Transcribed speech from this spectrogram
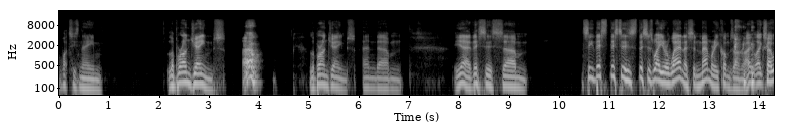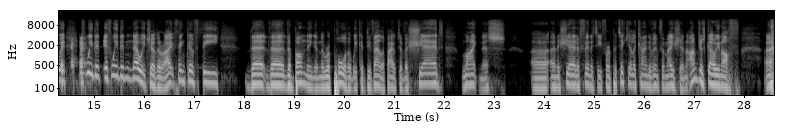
what's his name? LeBron James. Oh, LeBron James. And um yeah, this is um see this this is this is where your awareness and memory comes on, right? Like so if we did if we didn't know each other, right? Think of the the the the bonding and the rapport that we could develop out of a shared likeness uh, and a shared affinity for a particular kind of information. I'm just going off uh,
